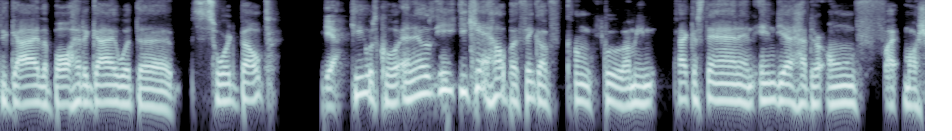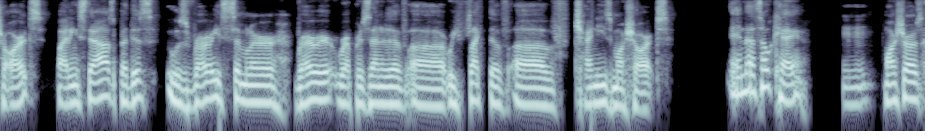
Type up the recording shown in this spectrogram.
the guy, the ball headed guy with the sword belt. Yeah. He was cool. And it was, you, you can't help but think of Kung Fu. I mean, Pakistan and India have their own fight, martial arts fighting styles, but this was very similar, very representative, uh, reflective of Chinese martial arts. And that's okay. Mhm. Martial arts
